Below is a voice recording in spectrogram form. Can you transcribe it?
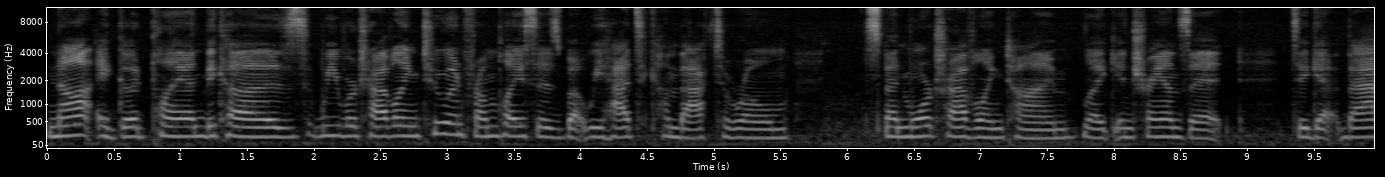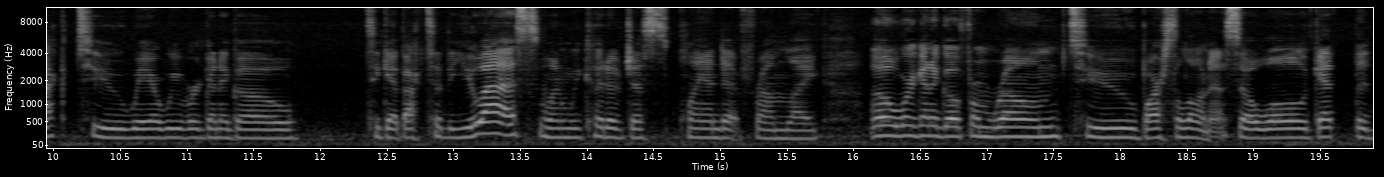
not a good plan because we were traveling to and from places, but we had to come back to Rome, spend more traveling time, like in transit, to get back to where we were gonna go to get back to the US when we could have just planned it from like, oh, we're gonna go from Rome to Barcelona. So we'll get the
